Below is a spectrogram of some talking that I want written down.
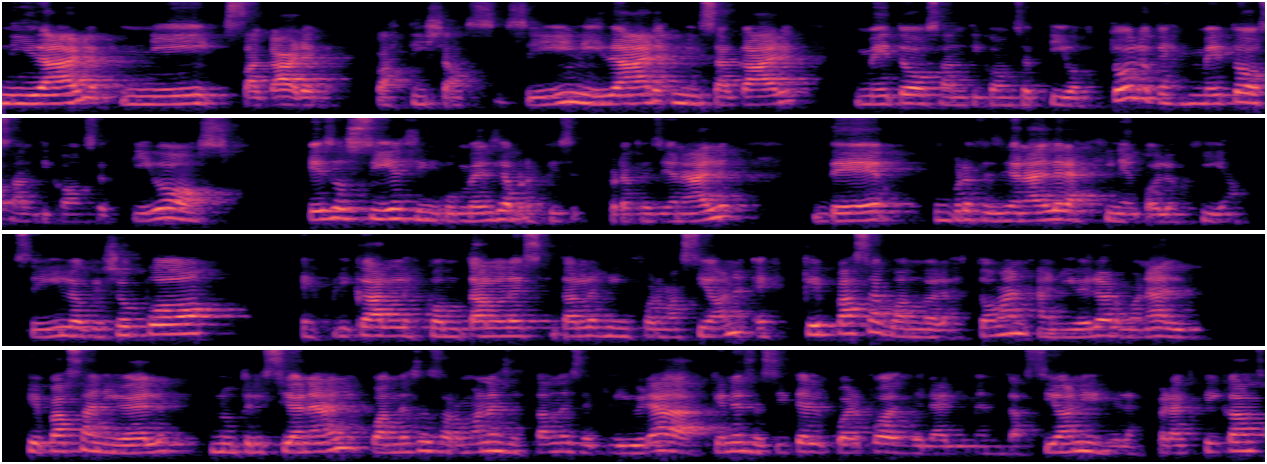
ni dar ni sacar pastillas, ¿sí? ni dar ni sacar métodos anticonceptivos. Todo lo que es métodos anticonceptivos, eso sí es incumbencia profesional de un profesional de la ginecología. ¿sí? Lo que yo puedo explicarles, contarles, darles la información es qué pasa cuando las toman a nivel hormonal qué pasa a nivel nutricional cuando esas hormonas están desequilibradas, qué necesita el cuerpo desde la alimentación y desde las prácticas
